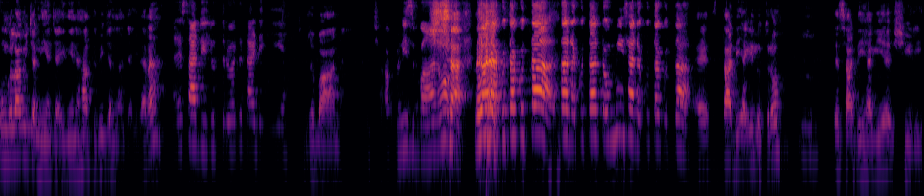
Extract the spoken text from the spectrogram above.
ਉਂਗਲਾਂ ਵੀ ਚੱਲਣੀਆਂ ਚਾਹੀਦੀਆਂ ਨੇ ਹੱਥ ਵੀ ਚੱਲਣਾ ਚਾਹੀਦਾ ਨਾ। ਸਾਡੀ ਲੁੱਤਰੋ ਤੇ ਤੁਹਾਡੀ ਕੀ ਹੈ? ਜ਼ੁਬਾਨ। ਆਪਣੀ ਜ਼ਬਾਨ ਹੋ ਅੱਛਾ, ਨਹੀਂ, ਕੁੱਤਾ ਕੁੱਤਾ ਤੁਹਾਡਾ ਕੁੱਤਾ ਟੋਮੀ ਸਾਡਾ ਕੁੱਤਾ ਕੁੱਤਾ। ਇਹ ਤੁਹਾਡੀ ਹੈਗੀ ਲੁੱਤਰੋ ਹਮ। ਤੇ ਸਾਡੀ ਹੈਗੀ ਹੈ ਸ਼ੀਰੀ।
